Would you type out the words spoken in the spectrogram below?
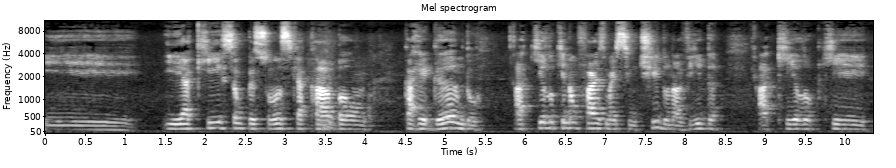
E, e aqui são pessoas que acabam carregando aquilo que não faz mais sentido na vida, aquilo que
